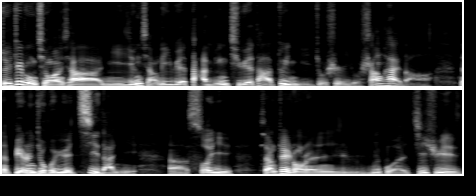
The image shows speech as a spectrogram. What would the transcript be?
所以这种情况下，你影响力越大，名气越大，对你就是有伤害的啊，那别人就会越忌惮你啊，所以像这种人，如果继续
